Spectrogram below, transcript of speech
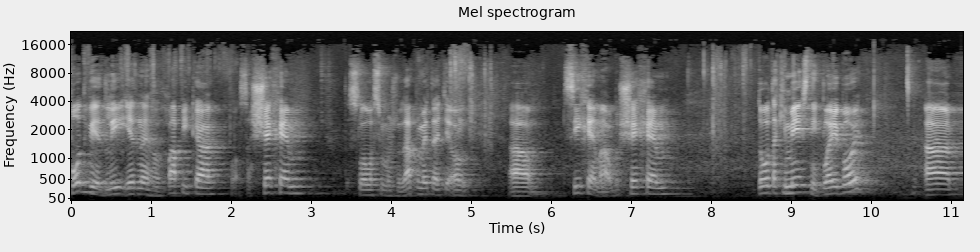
podviedli jedného chlapíka, volá sa Šechem, to slovo si možno zapamätajte, on uh, Sichem alebo Šechem, to bol taký miestny playboy a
